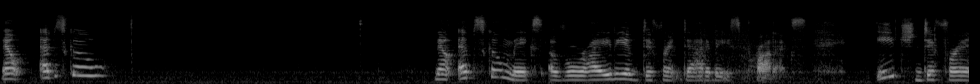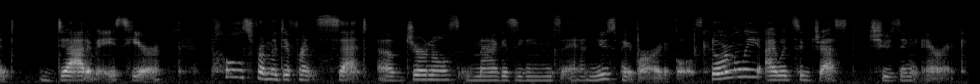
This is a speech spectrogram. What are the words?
Now EBSCO Now EBSCO makes a variety of different database products. Each different database here pulls from a different set of journals, magazines, and newspaper articles. Normally, I would suggest choosing ERIC.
